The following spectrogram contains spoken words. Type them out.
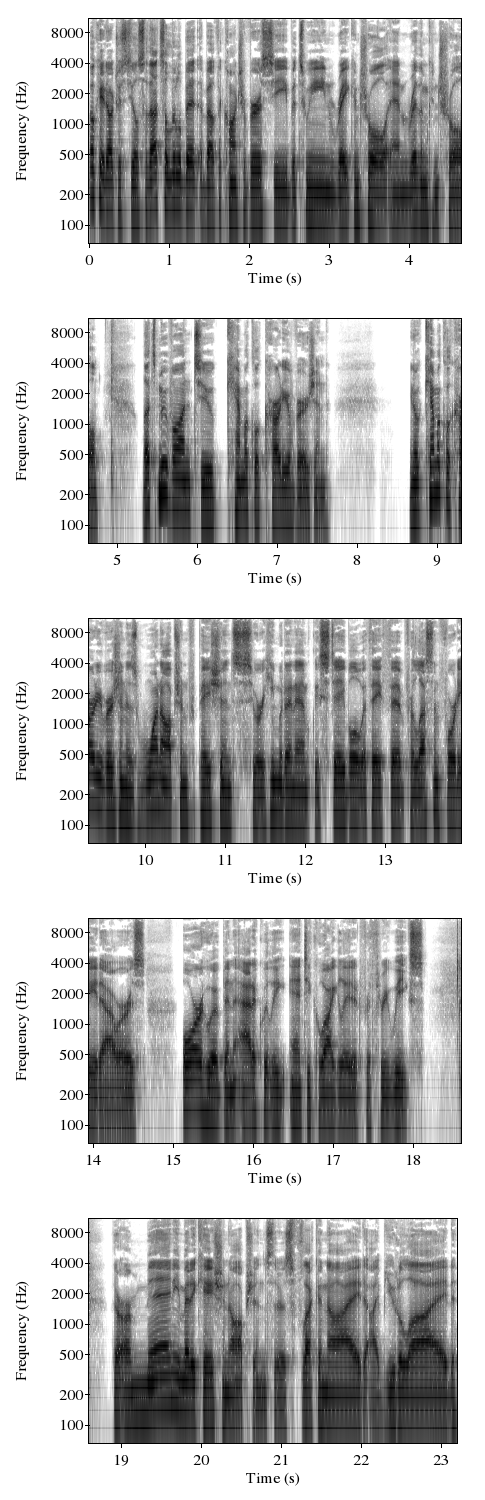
Okay, Dr. Stiell. So that's a little bit about the controversy between rate control and rhythm control. Let's move on to chemical cardioversion. You know, chemical cardioversion is one option for patients who are hemodynamically stable with AFib for less than 48 hours or who have been adequately anticoagulated for three weeks. There are many medication options. There's flecainide, ibutylide,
